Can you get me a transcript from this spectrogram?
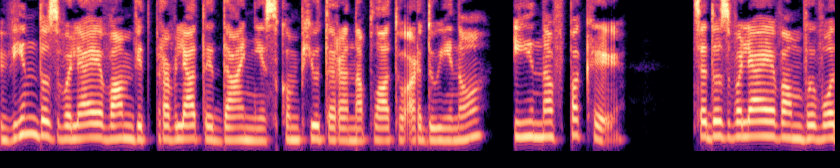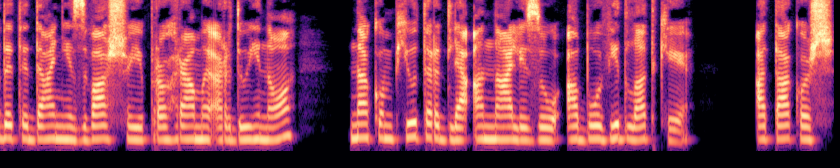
Він дозволяє вам відправляти дані з комп'ютера на плату Arduino і навпаки. Це дозволяє вам виводити дані з вашої програми Arduino на комп'ютер для аналізу або відладки, а також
